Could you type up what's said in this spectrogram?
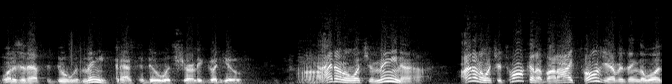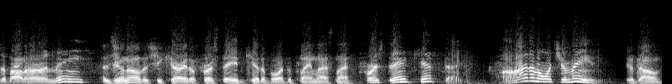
What does it have to do with me? It has to do with Shirley Goodhue. I don't know what you mean. I, I don't know what you're talking about. I told you everything there was about her and me. Did you know that she carried a first aid kit aboard the plane last night? First aid kit? I, I don't know what you mean. You don't.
